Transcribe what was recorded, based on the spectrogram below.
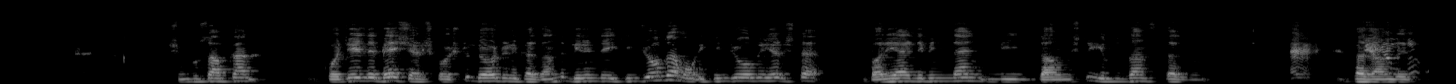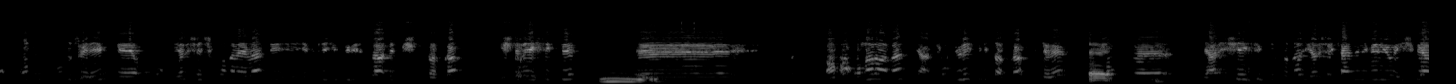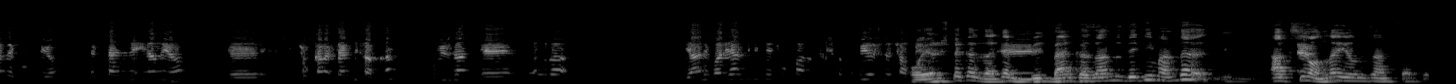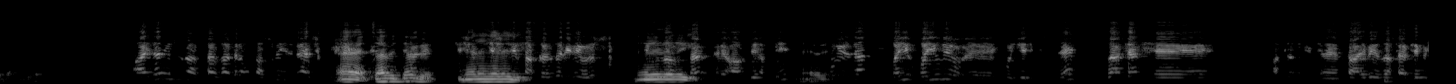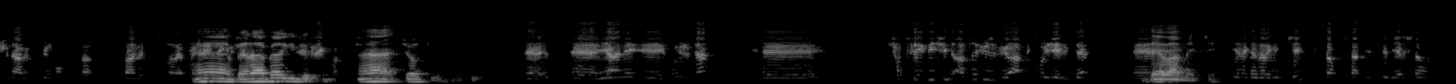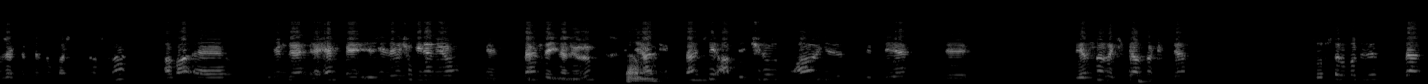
Şimdi bu Safkan Kocaeli'de 5 yarış koştu. 4'ünü kazandı. Birinde ikinci oldu ama o ikinci olduğu yarışta bariyer dibinden bir dalmıştı. Yıldızan Star'ın Evet. oldu, Onu, onu söyleyeyim. E, o yarışa çıkmadan evvel bir 7-8 gün istirahat etmişti Sapkan. İşleri eksikti. Hmm, E, ama ona rağmen yani çok yürekli bir Sapkan bir kere. Evet. Çok, e, yani işe eksik olsa da yarışa kendini veriyor. Hiçbir yerde korkmuyor. Hep kendine inanıyor. E, çok karakterli bir Sapkan. O yüzden e, orada yani bariyer dibinde çok fazla sıkışması bu yarışta O çalmıyor. yarışta kazandı. Zaten Ee, biz- ben kazandı dediğim anda e, aksiyonla Yıldızan Star kazandı. Aynen Yıldız Aktar zaten ondan sonra İzmir'e çıkmış. Evet tabii tabii. Nerelere. Haklarını da biliyoruz. Nerelere gitti. Yıldız Aktar, e, az bir yapmayı. Evet. O yüzden bayı, bayılıyor e, Kocaeli pistine. Zaten e, atın e, sahibi Zafer Temüşün abi bugün onun da sahibisi olarak. He, beraber gidiyorsunuz. Ha, çok iyi. Müthiş. Evet, e, yani e, o yüzden e, çok sevdiği için atı üzmüyor artık Kocaeli'de. E, Devam edecek. yere kadar gidecek. İstanbul Sentez'de yarışlar olacaktır sezon başladıktan sonra. Ama e, bugün de hem e, ilgililere çok inanıyor. E, ben de inanıyorum. Tamam. Yani belki abi kilo ağır gelir diye e, yanına rakip yazmak isteyen sonuçlar olabilir. Ben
